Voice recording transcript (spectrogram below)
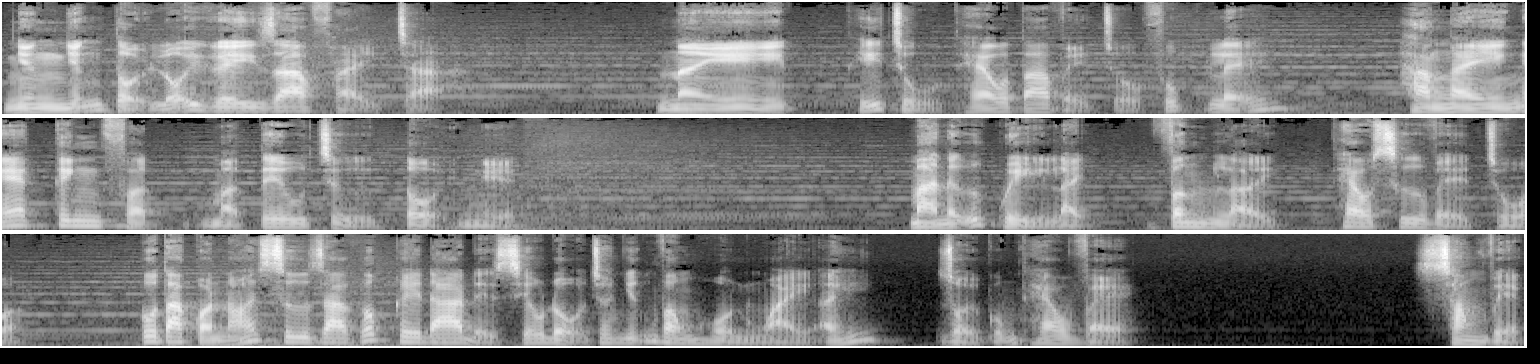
Nhưng những tội lỗi gây ra phải trả. Này, thí chủ theo ta về chùa Phúc Lễ, Hàng ngày nghe kinh Phật mà tiêu trừ tội nghiệp. Mà nữ quỷ lạy Vâng lời, theo sư về chùa. Cô ta còn nói sư ra gốc cây đa để siêu độ cho những vong hồn ngoài ấy rồi cũng theo về. Xong việc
